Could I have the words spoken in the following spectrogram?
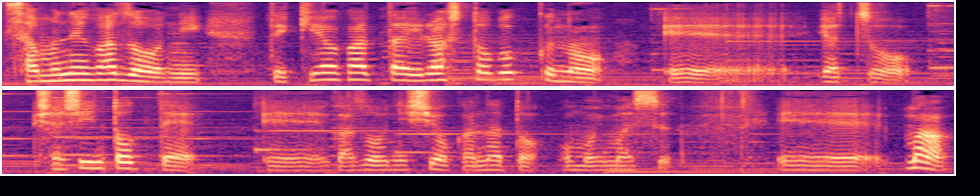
サムネ画像に出来上がったイラストブックの、えー、やつを写真撮って、えー、画像にしようかなと思います。えー、まあ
